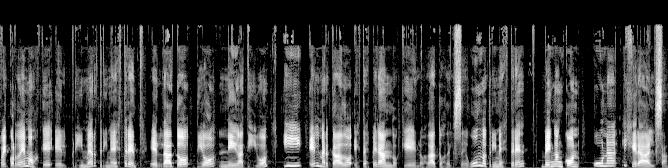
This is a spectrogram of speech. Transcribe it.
Recordemos que el primer trimestre el dato dio negativo y el mercado está esperando que los datos del segundo trimestre vengan con una ligera alza.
